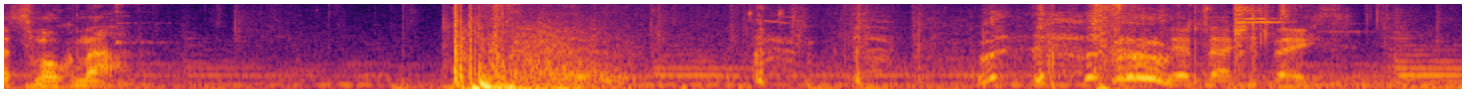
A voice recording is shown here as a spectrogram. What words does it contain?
Let's smoke them out. Head back to base.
